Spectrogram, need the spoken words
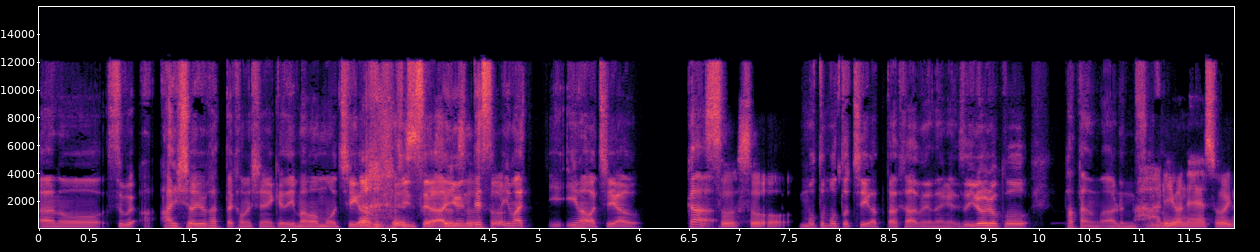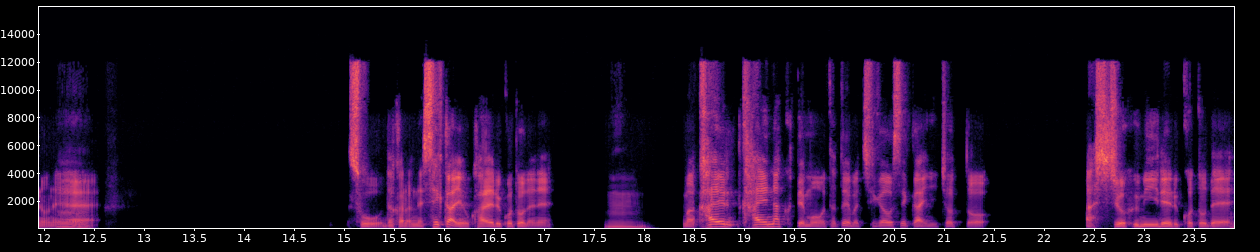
あのすごいあ相性良かったかもしれないけど、今はもう違う 人生を歩んで、そうそうそう今、い今は違うか、そうそもともと違ったか、みたいな感じでいろいろこう、パターンはあるんう。ですけど。あるよね、そういうのね。そう。だからね、世界を変えることでね、うん。まあ変え、変えなくても、例えば違う世界にちょっと足を踏み入れることで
